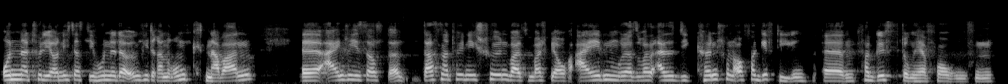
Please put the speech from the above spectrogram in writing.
Und natürlich auch nicht, dass die Hunde da irgendwie dran rumknabbern. Äh, eigentlich ist auch das natürlich nicht schön, weil zum Beispiel auch Eiben oder sowas, also die können schon auch Vergiftung, äh, Vergiftung hervorrufen.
